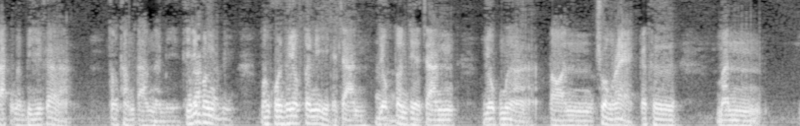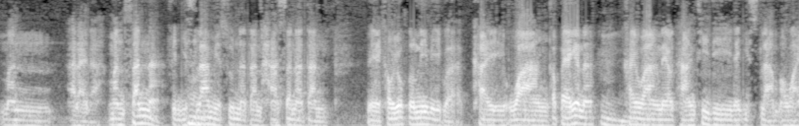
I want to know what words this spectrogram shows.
รักนบีก็ต้องทำตามนบีทีนี้รักบางนบีบางคนเขายกต้นนี้อีกอาจารย์อ่ายยกต้นที่อาจารย์ยกเมื่อตอนช่วงแรกก็คือมันมันอะไรนะมันสั้นนะฟินอิสลามมีสุนนะตันฮัสนะตัน เนี่ยเขายกตรงนี้มาอีกว่า ใครวางเขาแปลกันนะอืมใครวางแนวทางที่ดีในอิสลามเอาไว้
